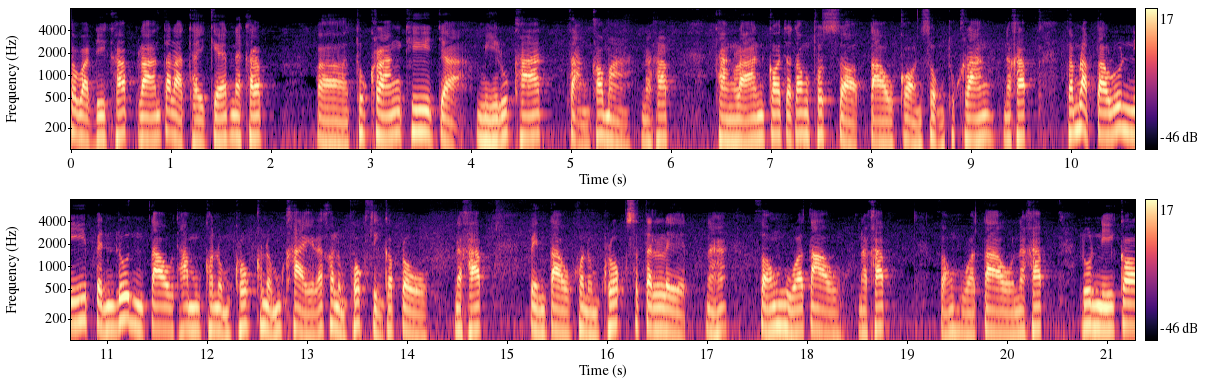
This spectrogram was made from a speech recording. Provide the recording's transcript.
สวัสดีครับร้านตลาดไทยแก๊สนะครับทุกครั้งที่จะมีลูกค้าสั่งเข้ามานะครับ ทางร้านก็จะต้องทดสอบเตาก่อนส่งทุกครั้งนะครับสำหรับเตารุ่นนี้เป็นรุ่นเตาทำขนมครกขนมไข่และขนมครกสิงคโปร์นะครับเป็นเตาขนมครกสแตนเลสนะฮะสองหัวเตานะครับสองหัวเตานะครับ รุ่นนี้ก็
